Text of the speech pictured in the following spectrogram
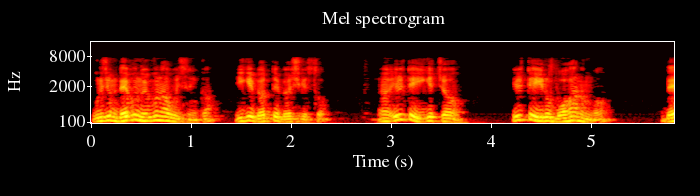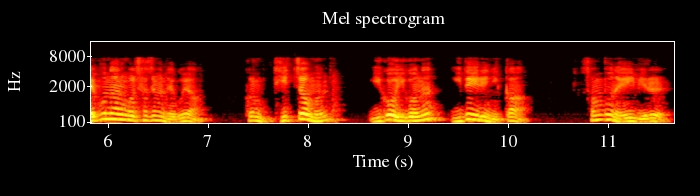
우리 지금 내분 외분 하고 있으니까 이게 몇 대 몇이겠어? 1대 2겠죠. 1대 2로 뭐 하는 거? 내분하는 걸 찾으면 되고요. 그럼 D점은 이거 이거는 2대 1이니까 선분 A, B를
